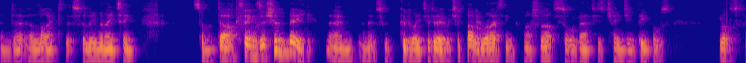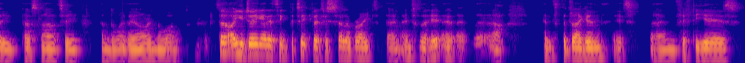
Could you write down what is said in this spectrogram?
and a, a light that's illuminating some dark things that shouldn't be. Um, and it's a good way to do it, which is partly what I think martial arts is all about, is changing people's philosophy, personality, and the way they are in the world. So, are you doing anything particular to celebrate um, Enter the uh, uh, Enter the Dragon? It's um, 50 years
